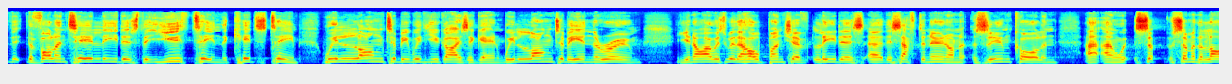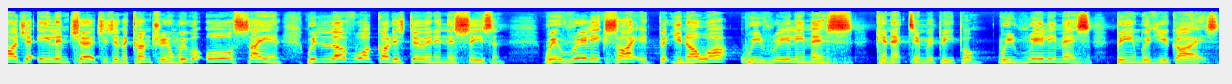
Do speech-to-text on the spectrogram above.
the, volunteer leaders, the youth team, the kids team, we long to be with you guys again. We long to be in the room. You know, I was with a whole bunch of leaders uh, this afternoon on a Zoom call and, uh, and some of the larger Elim churches in the country, and we were all saying, we love what God is doing in this season. We're really excited, but you know what? We really miss connecting with people. We really miss being with you guys.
